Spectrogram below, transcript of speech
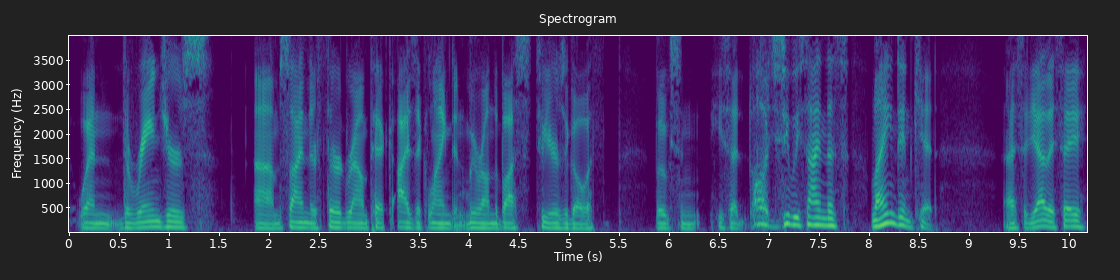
when the Rangers um, signed their third round pick Isaac Langdon. We were on the bus two years ago with Vooks, and he said, "Oh, did you see we signed this Langdon kid?" And I said, "Yeah, they say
